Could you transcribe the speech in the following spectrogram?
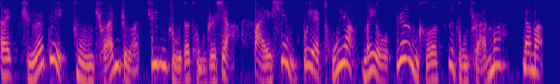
在绝对主权者君主的统治下。百姓不也同样没有任何自主权吗？那么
